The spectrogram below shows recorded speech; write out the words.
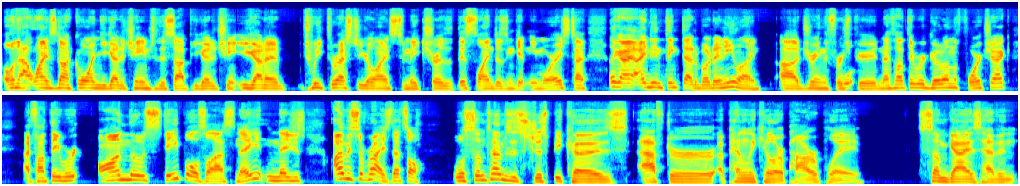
oh, that line's not going. You got to change this up. You got to change. You got to tweak the rest of your lines to make sure that this line doesn't get any more ice time. Like I, I didn't think that about any line uh, during the first well, period, and I thought they were good on the forecheck. I thought they were on those staples last night, and I just I was surprised. That's all. Well, sometimes it's just because after a penalty kill or a power play, some guys haven't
